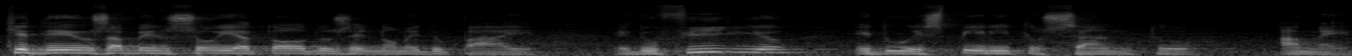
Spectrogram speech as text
Que Deus abençoe a todos em nome do Pai e do Filho e do Espírito Santo. Amém.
